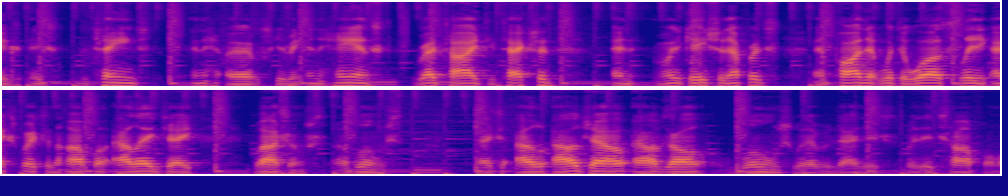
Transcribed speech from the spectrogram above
Ex- ex- changed, in, uh, excuse me, enhanced red tide detection and mitigation efforts and partnered with the world's leading experts in the harmful algae blossoms, uh, blooms. That's al- algal, algal blooms, whatever that is, but it's harmful.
